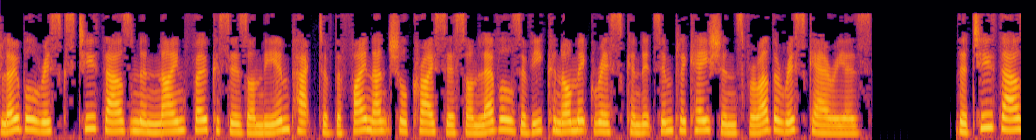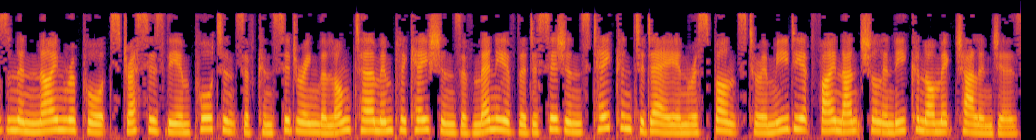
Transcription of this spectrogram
Global Risks 2009 focuses on the impact of the financial crisis on levels of economic risk and its implications for other risk areas. The 2009 report stresses the importance of considering the long-term implications of many of the decisions taken today in response to immediate financial and economic challenges.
